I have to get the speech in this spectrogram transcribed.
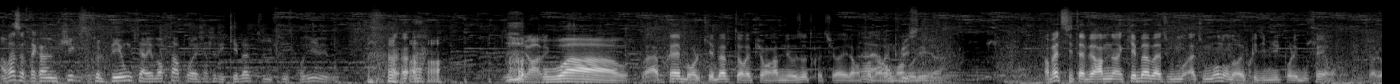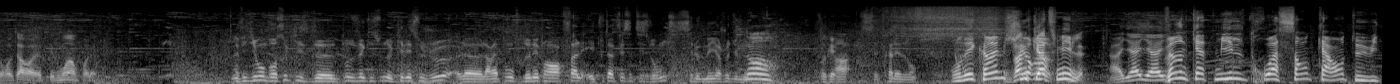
En vrai, ça ferait quand même chier que ce soit le péon qui arrive en retard pour aller chercher des kebabs qui finissent premier, mais bon. Il. Waouh Bah, après, bon, le kebab, t'aurais pu en ramener aux autres, quoi, tu vois, et là, on t'en Ah, aurait en moins plus, voulu. En fait, si t'avais ramené un kebab à tout, le mo- à tout le monde, on aurait pris 10 minutes pour les bouffer. on- vois, le retard aurait été moins un problème. Effectivement, pour ceux qui se posent la question de quel est ce jeu, la, la réponse donnée par Orphal est tout à fait satisfaisante. C'est le meilleur jeu du monde. Non Ok. Ah, c'est très décevant. On est quand même sur 24 000 Aïe aïe aïe. 24 348.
